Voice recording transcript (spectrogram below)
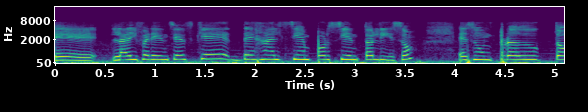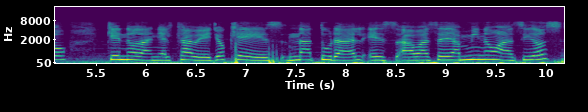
Eh, la diferencia es que deja el 100% liso. Es un producto que no daña el cabello, que es natural, es a base de aminoácidos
